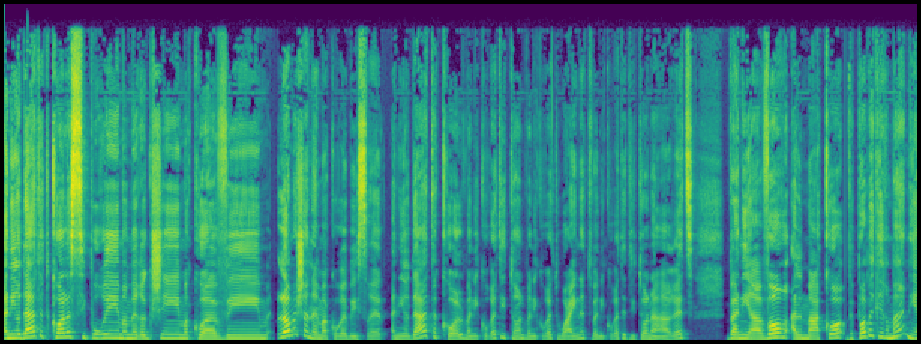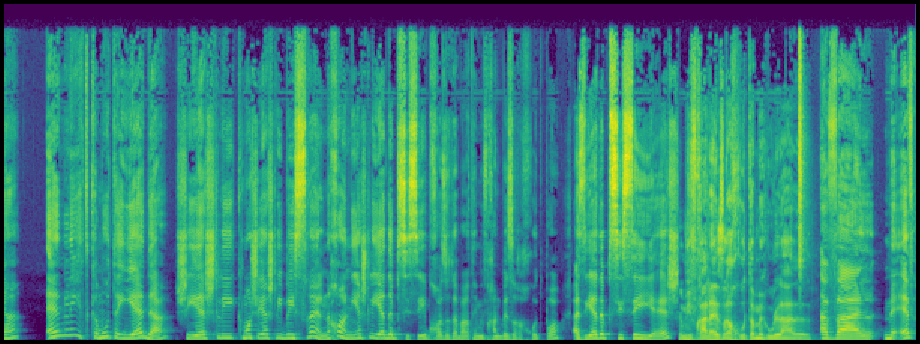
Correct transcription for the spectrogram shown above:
אני יודעת את כל הסיפורים המרגשים, הכואבים, לא משנה מה קורה בישראל, אני יודעת הכל, ואני קוראת עיתון, ואני קוראת ynet, ואני קוראת את עיתון הארץ, ואני אעבור על מאקו, ופה בגרמניה, אין לי את כמות הידע שיש לי, כמו שיש לי בישראל. נכון, יש לי ידע בסיסי, בכל זאת עברתי מבחן באזרחות פה, אז ידע בסיסי יש, מבחן האזרחות המהולל. אבל מעבר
